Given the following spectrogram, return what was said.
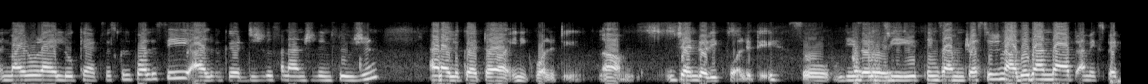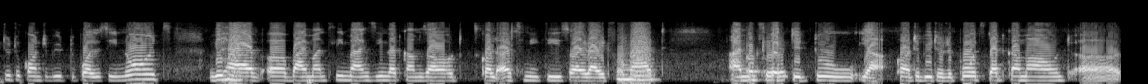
in my role, I look at fiscal policy, I look at digital financial inclusion, and I look at inequality, um, gender equality. So these okay. are the three things I'm interested in. Other than that, I'm expected to contribute to policy notes. We mm-hmm. have a bi-monthly magazine that comes out it's called Arthaniti, so I write for mm-hmm. that. I'm okay. expected to yeah contribute to reports that come out, uh,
